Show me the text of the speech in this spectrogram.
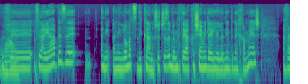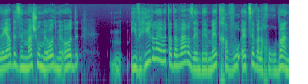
וואו. ו- והיה בזה, אני, אני לא מצדיקה, אני חושבת שזה באמת היה קשה מדי לילדים בני חמש, אבל היה בזה משהו מאוד מאוד, הבהיר להם את הדבר הזה, הם באמת חוו עצב על החורבן.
